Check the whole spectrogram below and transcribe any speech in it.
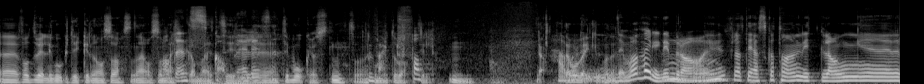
Eh, fått veldig gode kritikker den også, så den har jeg også merka meg til, til bokhøsten. Så den kommer tilbake til. Mm. Ja, det var var det, det. var veldig bra, Mm. For at jeg skal ta en litt lang eh,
